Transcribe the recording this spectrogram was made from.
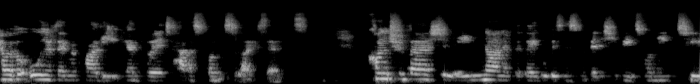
However, all of them require the UK employer to have a sponsor license. Controversially, none of the global business mobility routes will need to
